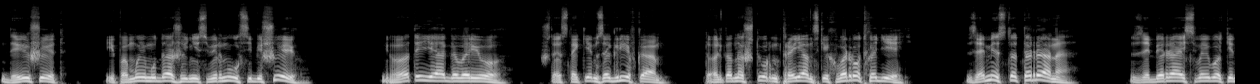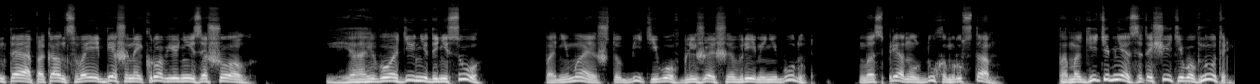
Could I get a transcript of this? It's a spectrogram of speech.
Дышит, и, по-моему, даже не свернул себе шею. Вот и я говорю, что с таким загривком только на штурм Троянских ворот ходить. За место тарана. Забирай своего кента, пока он своей бешеной кровью не зашел. Я его один не донесу. Понимая, что бить его в ближайшее время не будут, воспрянул духом Рустам. Помогите мне затащить его внутрь.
